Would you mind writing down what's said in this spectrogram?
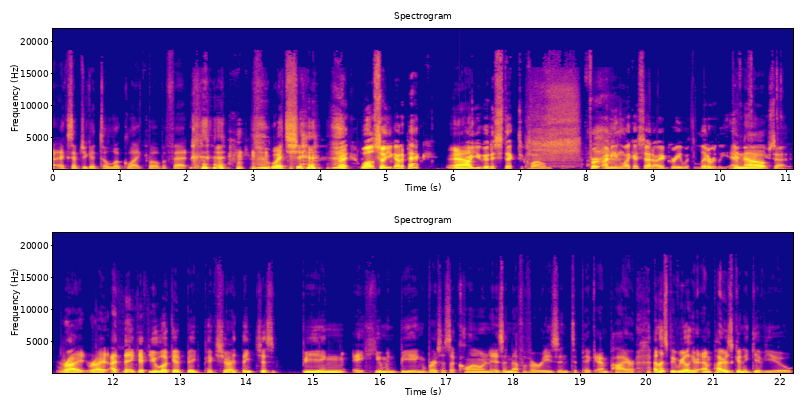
except you get to look like Boba Fett, which, Right. Well, so you got to pick. yeah, Are you going to stick to clone? For I mean, like I said, I agree with literally everything you, know, said. Right, right. I think if you look at big picture, I think just being a human being versus a clone is enough of a reason to pick Empire. And let's be real here Empire is going to give you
